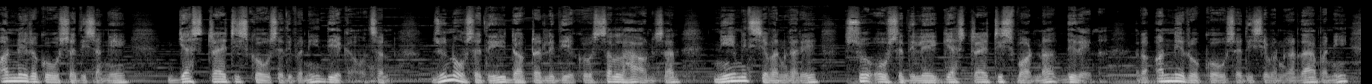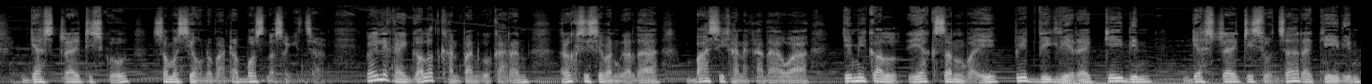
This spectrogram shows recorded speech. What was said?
अन्य रोगको औषधिसँगै ग्यास्ट्राइटिसको औषधि पनि दिएका हुन्छन्। जुन औषधि डाक्टरले दिएको सल्लाह अनुसार नियमित सेवन गरे सो औषधिले ग्यास्ट्राइटिस बढ्न दिँदैन। र अन्य रोगको औषधि सेवन गर्दा पनि ग्यास्ट्राइटिसको समस्या हुनबाट बच्न सकिन्छ। कहिलेकाहीँ गलत खानपानको कारण रक्सी सेवन गर्दा बासी खाना खाँदा वा केमिकल रियाक्सन भई पेट बिग्रिएर केही दिन ग्यास्ट्राइटिस हुन्छ र केही दिन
